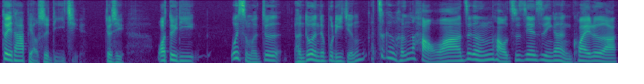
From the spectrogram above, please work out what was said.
对他表示理解，就是哇，对的，为什么就是很多人就不理解？嗯，这个很好啊，这个很好吃，这件事应该很快乐啊，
